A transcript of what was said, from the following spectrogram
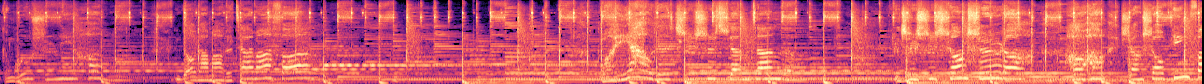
更不是你恨我，都他妈的太麻烦。单了，只是诚实的，好好享受平凡。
